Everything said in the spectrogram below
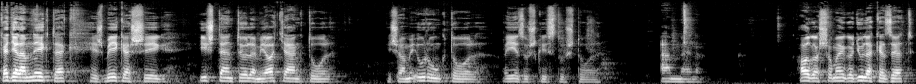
Kegyelem néktek és békesség Istentől, ami atyánktól, és ami Urunktól, a Jézus Krisztustól. Amen. Hallgassa meg a gyülekezet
